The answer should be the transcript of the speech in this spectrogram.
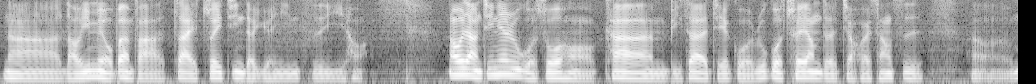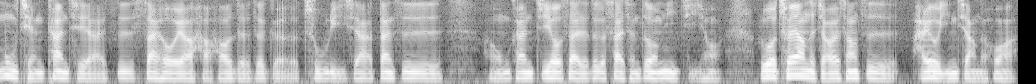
那老鹰没有办法再追进的原因之一哈。那我想，今天如果说哈看比赛的结果，如果崔样的脚踝伤势，呃，目前看起来是赛后要好好的这个处理一下。但是，我们看季后赛的这个赛程这么密集哈，如果崔样的脚踝伤势还有影响的话，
